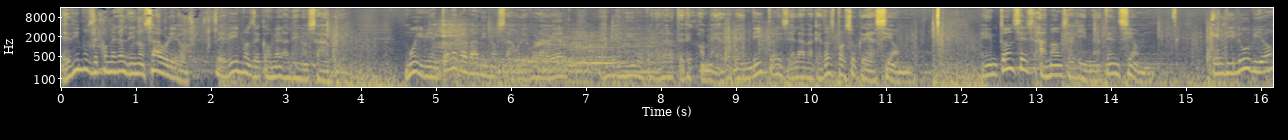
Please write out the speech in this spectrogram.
Le dimos de comer al dinosaurio. Le dimos de comer al dinosaurio. Muy bien, toda va dinosaurio por haber venido para darte de comer. Bendito es el abacados por su creación. Entonces, amados aquí, atención. El diluvio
